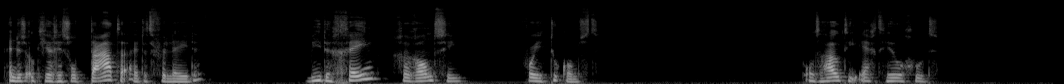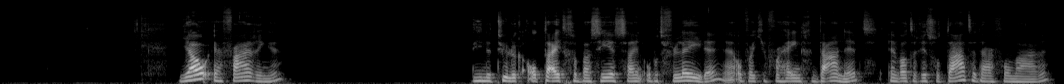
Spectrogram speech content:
en dus ook je resultaten uit het verleden, bieden geen garantie voor je toekomst. Onthoud die echt heel goed. Jouw ervaringen, die natuurlijk altijd gebaseerd zijn op het verleden, hè, op wat je voorheen gedaan hebt en wat de resultaten daarvan waren,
